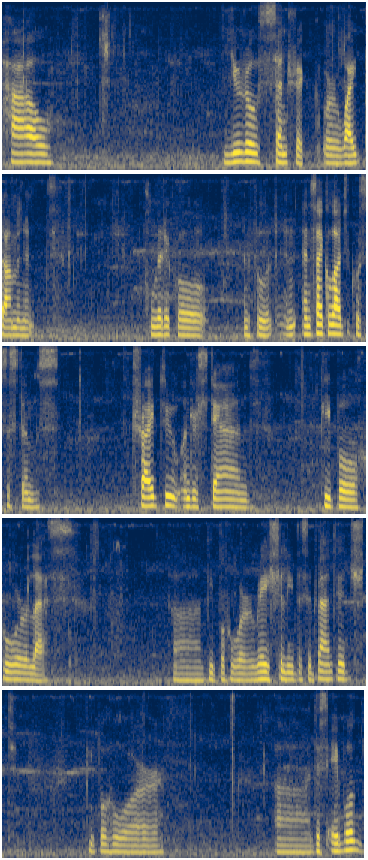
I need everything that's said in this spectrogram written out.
how Eurocentric or white dominant political and, and, and, psychological systems try to understand people who are less, uh, people who are racially disadvantaged, people who are uh, disabled,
